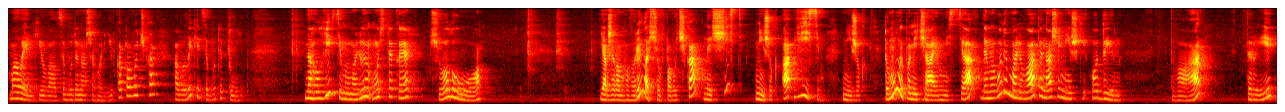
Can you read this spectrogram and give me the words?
Маленький овал це буде наша голівка павучка, а великий це буде тулуб. На голівці ми малюємо ось таке чоло. Я вже вам говорила, що в павучка не 6 ніжок, а 8 ніжок. Тому ми помічаємо місця, де ми будемо малювати наші ніжки. Один, два, три,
